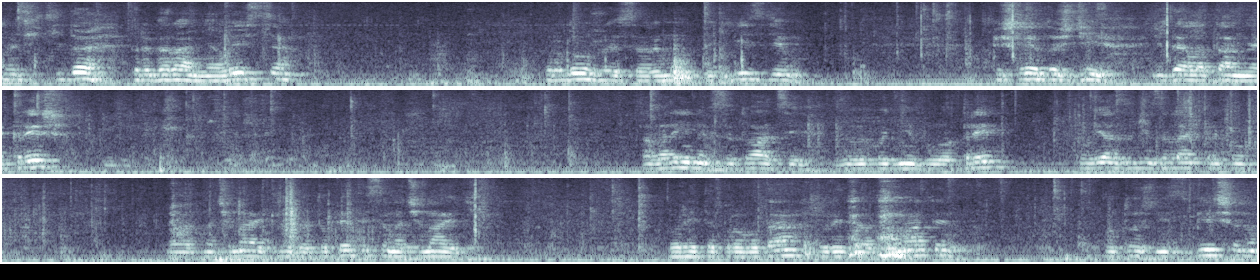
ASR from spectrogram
Значить, іде прибирання листя, продовжується ремонт під'їздів, пішли дожді, іде латання криш. Аварійних ситуацій за виходні було три, пов'язані з електриком. Починають люди топитися, починають горіти провода, горіти автомати, потужність збільшена,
